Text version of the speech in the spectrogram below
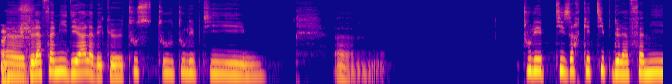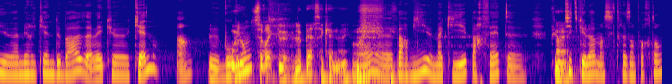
Ouais. euh, de la famille idéale avec euh, tous, tous, tous les petits. tous les petits archétypes de la famille américaine de base avec Ken, hein, le beau Oui, blond. c'est vrai que le, le père, c'est Ken, oui. Ouais, euh, Barbie, euh, maquillée, parfaite, euh, plus Ouais. petite que l'homme, hein, c'est très important.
